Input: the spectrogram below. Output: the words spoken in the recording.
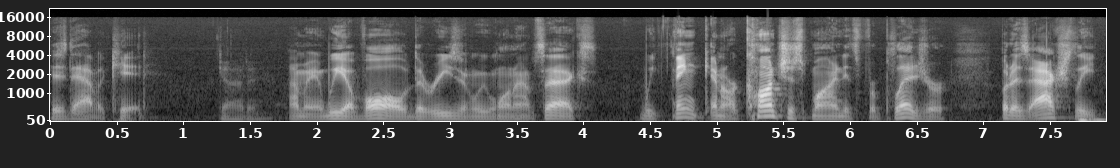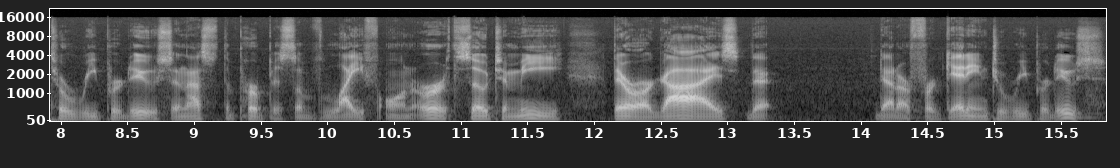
is to have a kid. got it. I mean, we evolved. The reason we want to have sex, we think in our conscious mind it's for pleasure, but it's actually to reproduce, and that's the purpose of life on Earth. So to me, there are guys that that are forgetting to reproduce.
